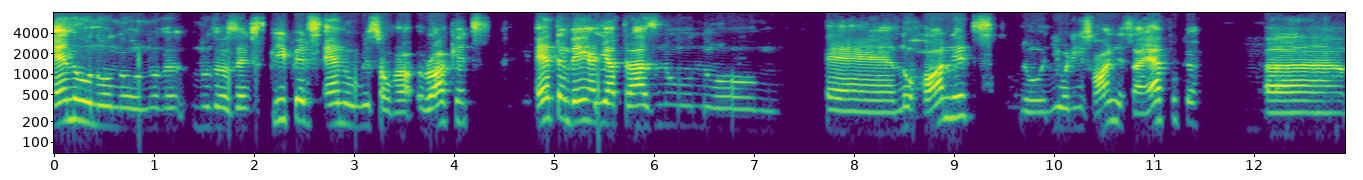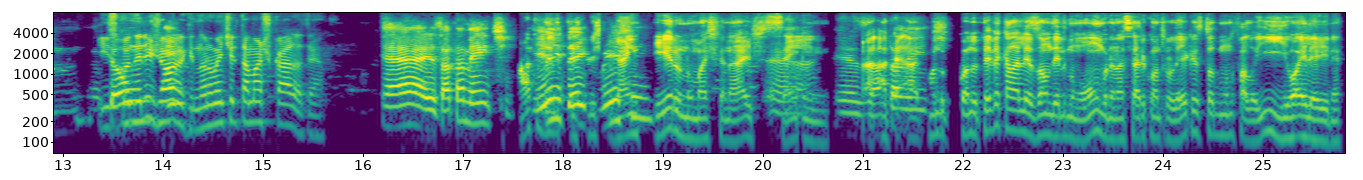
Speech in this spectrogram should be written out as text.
É no, no, no, no, Los Angeles Clippers, é no Wilson Rockets, é também ali atrás no, no, é, no Hornets, no New Orleans Hornets, na época. Uh, Isso então, quando ele joga, ele... que normalmente ele tá machucado até. É, exatamente. Ah, ele Griffin inteiro numas finais, é, sem. Exatamente. Até, quando, quando teve aquela lesão dele no ombro na série contra o Lakers, todo mundo falou, ih, olha ele aí, né?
